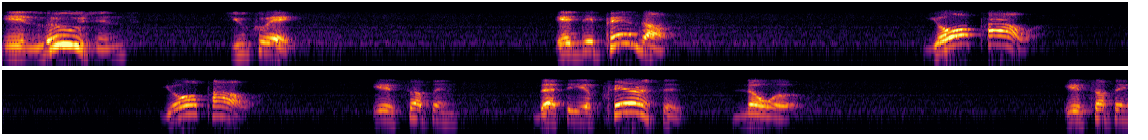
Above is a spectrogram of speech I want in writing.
illusions you create. It depends on. Your power, your power is something that the appearances know of. It's something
